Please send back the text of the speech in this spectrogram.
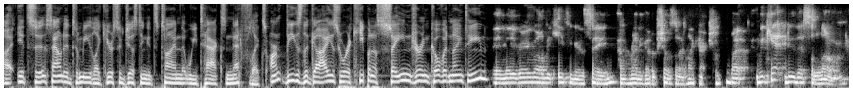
Uh, it sounded to me like you're suggesting it's time that we tax Netflix. Aren't these the guys who are keeping us sane during COVID 19? They may very well be keeping us sane. I'm running out of shows that I like, actually. But we can't do this alone.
